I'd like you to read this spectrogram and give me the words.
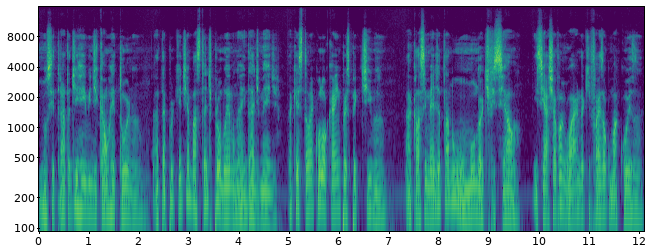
Não se trata de reivindicar um retorno, até porque tinha bastante problema na Idade Média. A questão é colocar em perspectiva. Né? A classe média está num mundo artificial e se acha a vanguarda que faz alguma coisa,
